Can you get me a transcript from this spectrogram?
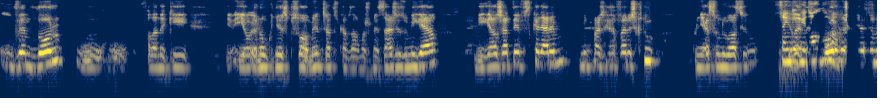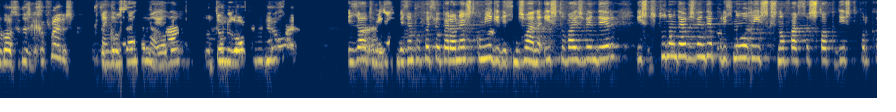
um vendedor, um, falando aqui, eu, eu não conheço pessoalmente, já trocamos algumas mensagens, o Miguel, Miguel já teve, se calhar, muito mais garrafeiras que tu. Conhece o negócio. Sem é dúvida alguma. Conhece o negócio das garrafeiras. Portanto, Sem dúvida alguma. Ele... O teu negócio é garrafeira. Exato, o Miguel, por exemplo, foi super honesto comigo e disse-me: Joana, isto tu vais vender, isto tu não deves vender, por isso não arrisques, não faças estoque disto, porque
